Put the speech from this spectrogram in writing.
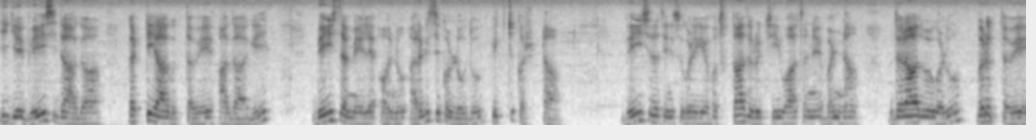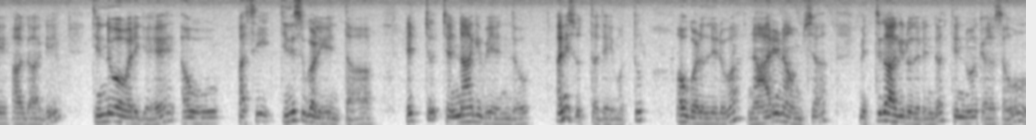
ಹೀಗೆ ಬೇಯಿಸಿದಾಗ ಗಟ್ಟಿಯಾಗುತ್ತವೆ. ಹಾಗಾಗಿ ಬೇಯಿಸಿದ ಮೇಲೆ ಅವನು ಅರಗಿಸಿಕೊಳ್ಳುವುದು ಹೆಚ್ಚು ಕಷ್ಟ. ಬೇಯಿಸಿದ ತಿನಿಸುಗಳಿಗೆ ಹೊಸತಾದ ರುಚಿ, ವಾಸನೆ, ಬಣ್ಣ ಮೊದಲಾದವುಗಳು ಬರುತ್ತವೆ. ಹಾಗಾಗಿ ತಿನ್ನುವವರಿಗೆ ಅವು ಹಸಿ ತಿನಿಸುಗಳಿಗಿಂತ ಹೆಚ್ಚು ಚೆನ್ನಾಗಿವೆ ಎಂದು ಅನಿಸುತ್ತದೆ ಮತ್ತು ಅವುಗಳಲ್ಲಿರುವ ನಾರಿನ ಅಂಶ ಮೆತ್ತಗಾಗಿರುವುದರಿಂದ ತಿನ್ನುವ ಕೆಲಸವು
